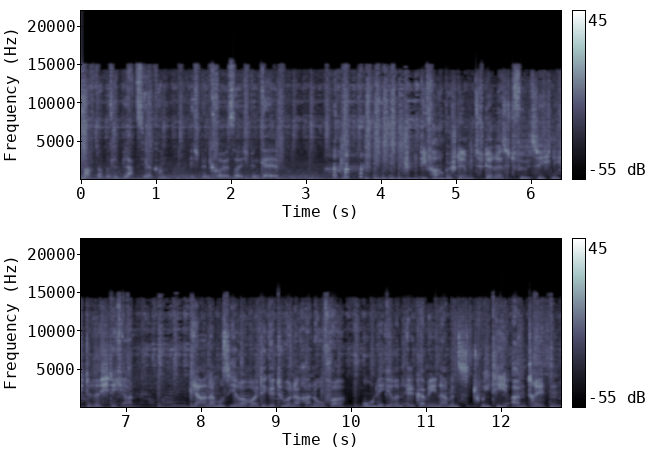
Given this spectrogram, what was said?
Macht noch ein bisschen Platz hier, komm. Ich bin größer, ich bin gelb. Die Farbe stimmt, der Rest fühlt sich nicht richtig an. Jana muss ihre heutige Tour nach Hannover ohne ihren LKW namens Tweety antreten.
